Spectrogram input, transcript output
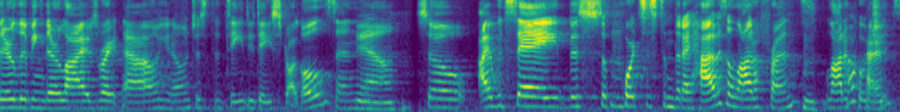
they're living their lives right now. You know, just the day to day struggles, and Yeah. So I would say the support system that I have is a lot of friends, a lot of Hmm. Okay. coaches.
